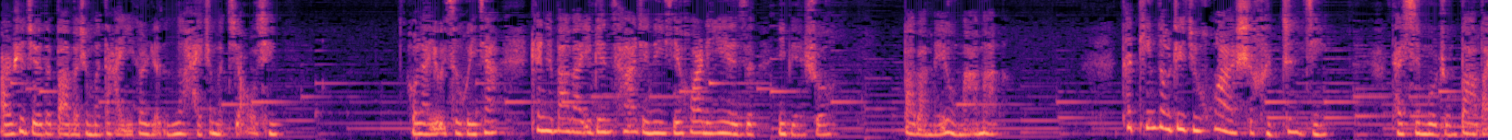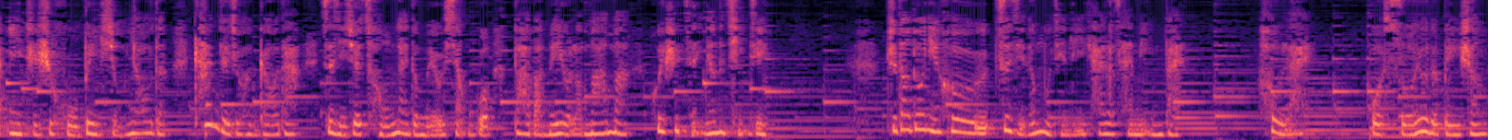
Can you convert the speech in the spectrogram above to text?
而是觉得爸爸这么大一个人了还这么矫情。后来有一次回家，看见爸爸一边擦着那些花的叶子，一边说：“爸爸没有妈妈了。”他听到这句话时很震惊，他心目中爸爸一直是虎背熊腰的，看着就很高大，自己却从来都没有想过爸爸没有了妈妈会是怎样的情景。直到多年后自己的母亲离开了，才明白，后来我所有的悲伤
